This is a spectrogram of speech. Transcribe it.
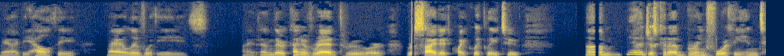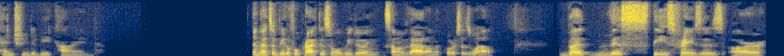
May I be healthy. May I live with ease. Right? And they're kind of read through or recited quite quickly to, um, yeah, just kind of bring forth the intention to be kind. And that's a beautiful practice, and we'll be doing some of that on the course as well. But this, these phrases are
